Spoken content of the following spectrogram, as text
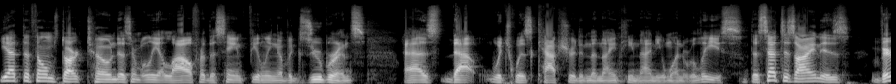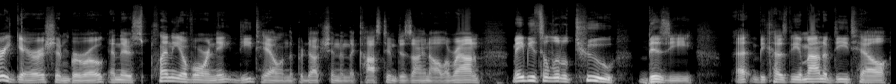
Yet the film's dark tone doesn't really allow for the same feeling of exuberance as that which was captured in the 1991 release. The set design is very garish and baroque, and there's plenty of ornate detail in the production and the costume design all around. Maybe it's a little too busy Uh, because the amount of detail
